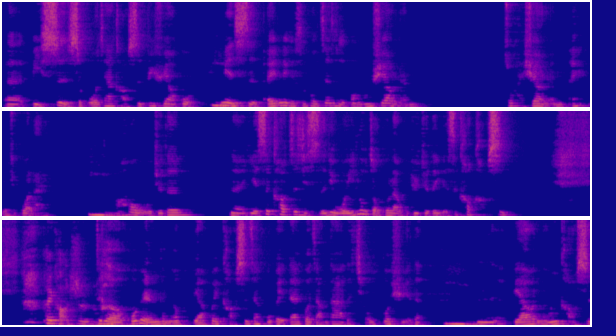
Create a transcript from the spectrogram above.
呃，笔试是国家考试，必须要过面试。哎，那个时候正是广东需要人，珠海需要人，哎，我就过来。嗯，然后我觉得，呃，也是靠自己实力。我一路走过来，我就觉得也是靠考试，会考试。这个湖北人可能比较会考试，在湖北待过、长大的、求过学的，嗯嗯，比较能考试，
